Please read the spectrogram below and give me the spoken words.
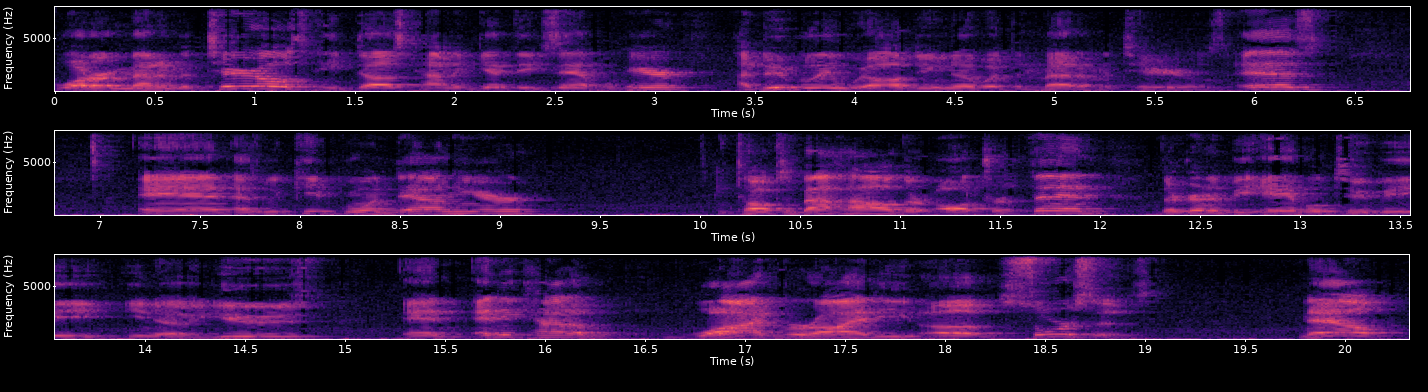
what are meta materials? He does kind of give the example here. I do believe we all do know what the meta materials is. And as we keep going down here, he talks about how they're ultra thin. They're going to be able to be, you know, used in any kind of wide variety of sources. Now,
